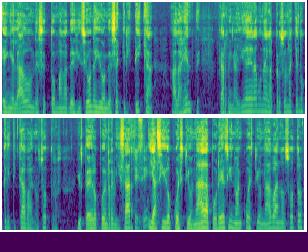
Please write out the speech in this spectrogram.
en el lado donde se toman las decisiones y donde se critica a la gente. Carmen Aida era una de las personas que nos criticaba a nosotros. Y ustedes lo pueden revisar. Y ha sido cuestionada por eso y no han cuestionado a nosotros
